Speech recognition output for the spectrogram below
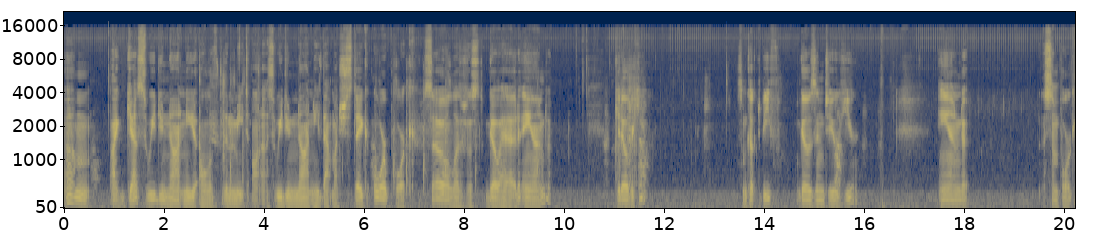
Um, I guess we do not need all of the meat on us. We do not need that much steak or pork. So let's just go ahead and get over here. Some cooked beef goes into here. And some pork.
